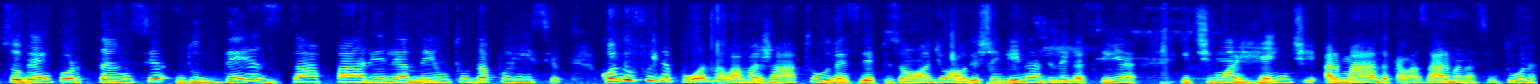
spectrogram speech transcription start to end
sobre a importância do desaparelhamento da polícia. Quando eu fui depor na Lava Jato, nesse episódio, Áurea, eu cheguei na delegacia e tinha um agente armado, aquelas armas na cintura,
